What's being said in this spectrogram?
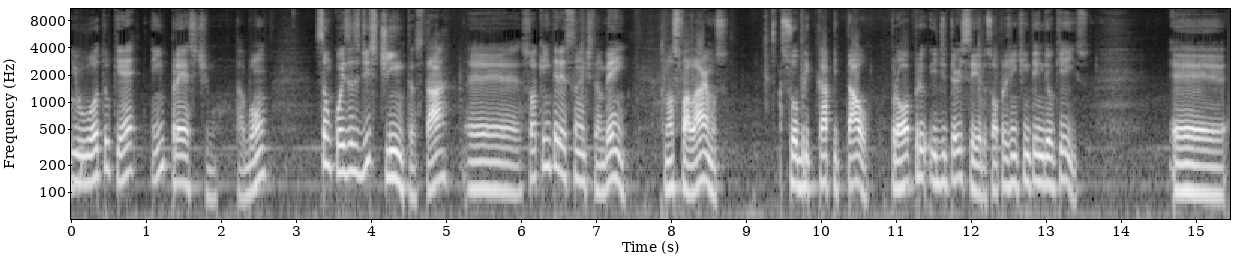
e o outro que é empréstimo, tá bom? São coisas distintas, tá? É, só que é interessante também nós falarmos sobre capital próprio e de terceiro, só para a gente entender o que é isso. É,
